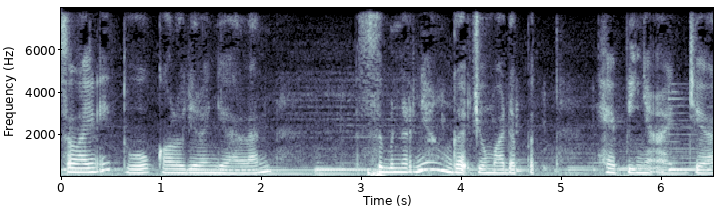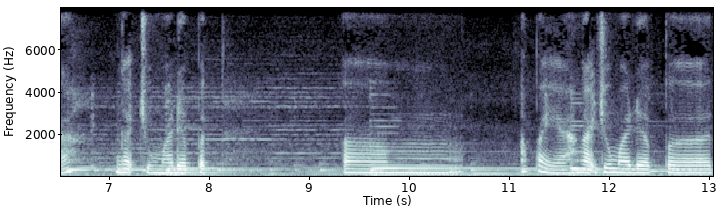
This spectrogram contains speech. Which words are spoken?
selain itu kalau jalan-jalan sebenarnya nggak cuma dapet happy-nya aja nggak cuma dapet um, apa ya nggak cuma dapet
